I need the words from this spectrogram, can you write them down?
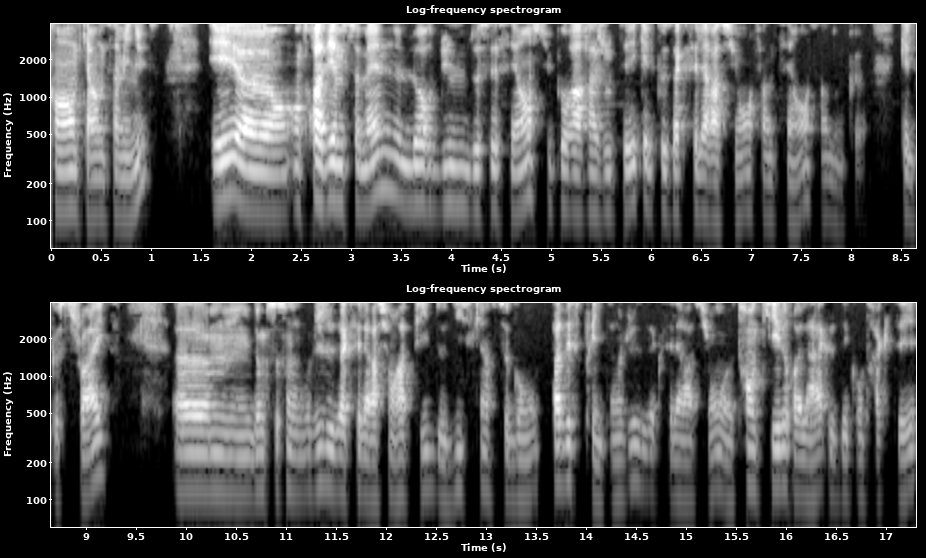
30, 45 minutes. Et euh, en, troisième semaine, lors d'une de ces séances, tu pourras rajouter quelques accélérations en fin de séance, hein, donc euh, quelques strides. Euh, donc ce sont juste des accélérations rapides de 10-15 secondes, pas des sprints, hein, juste des accélérations tranquilles, relax, décontractées,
